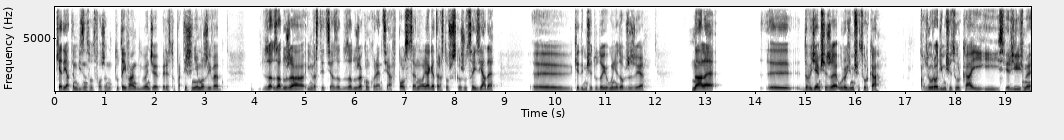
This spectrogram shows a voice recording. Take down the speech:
kiedy ja ten biznes otworzę? No, tutaj w Anglii będzie, jest to praktycznie niemożliwe. Za, za duża inwestycja, za, za, duża konkurencja. W Polsce, no jak ja teraz to wszystko rzucę i zjadę, yy, kiedy mi się tutaj ogólnie dobrze żyje. No ale yy, dowiedziałem się, że urodzi mi się córka, że urodzi mi się córka i, i stwierdziliśmy,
